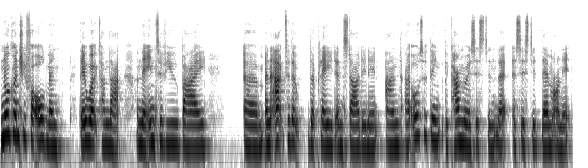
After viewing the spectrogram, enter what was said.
No Country for Old Men. They worked on that, and they're interviewed by um, an actor that that played and starred in it, and I also think the camera assistant that assisted them on it.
